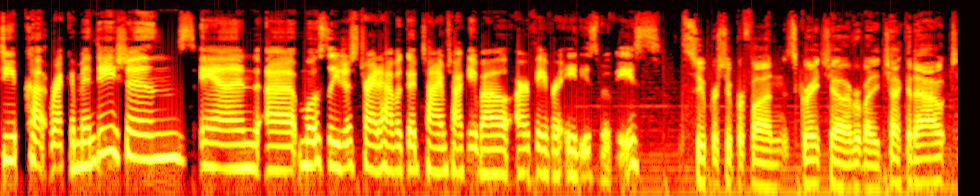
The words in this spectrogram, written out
deep cut recommendations and uh, mostly just try to have a good time talking about our favorite 80s movies. Super, super fun. It's a great show. Everybody check it out.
